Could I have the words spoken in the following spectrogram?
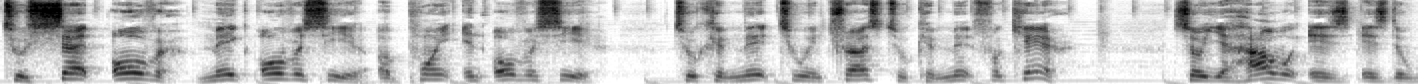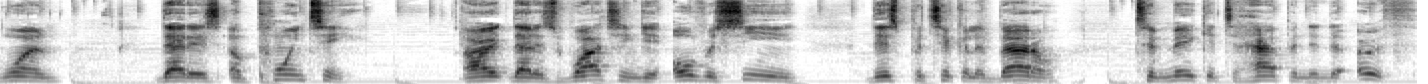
To set over, make overseer, appoint an overseer. To commit, to entrust, to commit for care. So Yahweh is is the one that is appointing, all right, that is watching and overseeing this particular battle to make it to happen in the earth.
